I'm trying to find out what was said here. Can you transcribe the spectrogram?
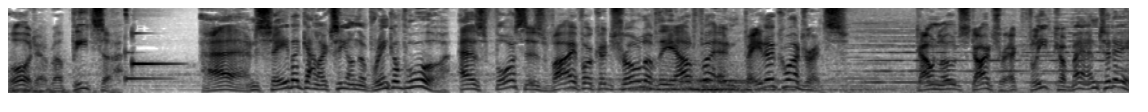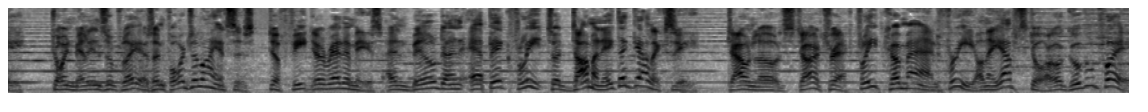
Order a pizza. And save a galaxy on the brink of war as forces vie for control of the Alpha and Beta quadrants. Download Star Trek Fleet Command today. Join millions of players and forge alliances, defeat your enemies, and build an epic fleet to dominate the galaxy. Download Star Trek Fleet Command free on the App Store or Google Play.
